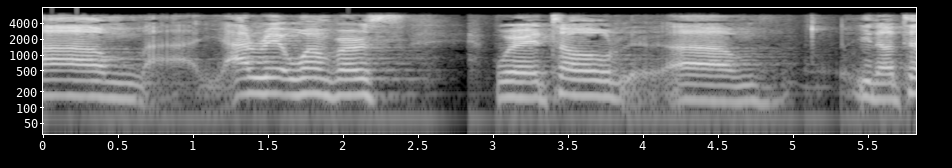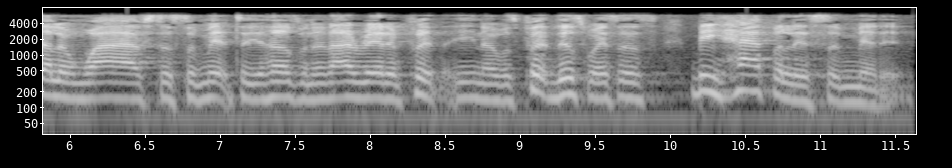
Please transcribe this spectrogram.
um, I read one verse where it told, um, you know, telling wives to submit to your husband. And I read it put, you know, it was put this way. It says, be happily submitted.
